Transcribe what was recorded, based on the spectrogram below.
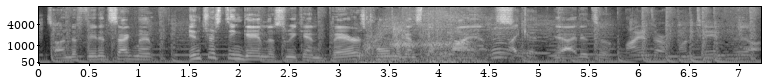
It's undefeated segment. Interesting game this weekend. Bears home against the Lions. Mm, like it. Yeah, I do too. Lions are a fun team. They are.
